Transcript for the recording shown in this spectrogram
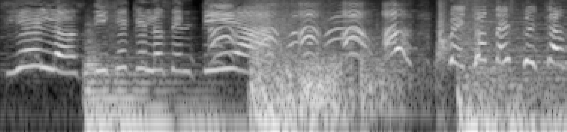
¡Cielos! Dije que lo sentía. ¡Ah, ah, ah! ¡Bellota, estoy cansada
